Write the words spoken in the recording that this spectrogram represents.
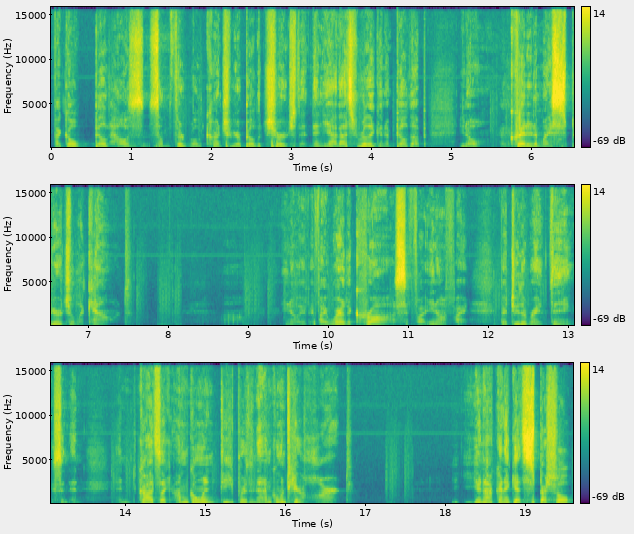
if I go build houses in some third world country or build a church, then, then yeah, that's really going to build up, you know, credit in my spiritual account. Um, you know, if, if I wear the cross, if I, you know, if I, if I do the right things. And, and, and God's like, I'm going deeper than that. I'm going to your heart. You're not going to get special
